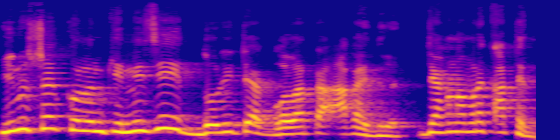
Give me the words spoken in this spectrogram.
ইউনুস সাহেব করলেন কি? নিজেই দড়িটা, গলাটা আগাই দিলেন। যে এখন আমরা কাটেন।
